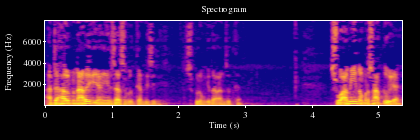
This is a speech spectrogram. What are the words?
Ada hal menarik yang ingin saya sebutkan di sini sebelum kita lanjutkan. Suami nomor satu ya,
